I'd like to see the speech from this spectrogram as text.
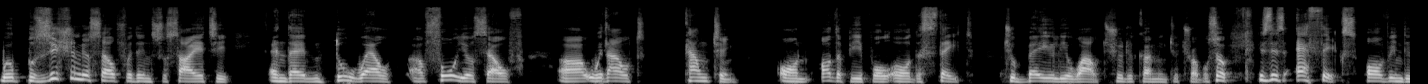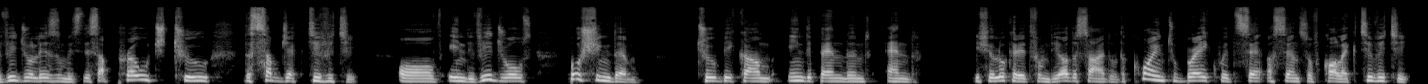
will position yourself within society and then do well uh, for yourself uh, without counting on other people or the state to bail you out should you come into trouble. So is this ethics of individualism, is this approach to the subjectivity of individuals, pushing them to become independent and if you look at it from the other side of the coin, to break with a sense of collectivity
